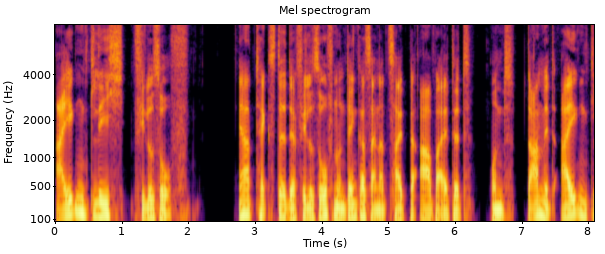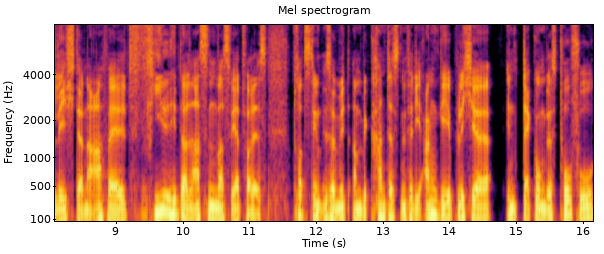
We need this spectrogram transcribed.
eigentlich Philosoph. Er hat Texte der Philosophen und Denker seiner Zeit bearbeitet und damit eigentlich der Nachwelt viel hinterlassen, was wertvoll ist. Trotzdem ist er mit am bekanntesten für die angebliche Entdeckung des Tofu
